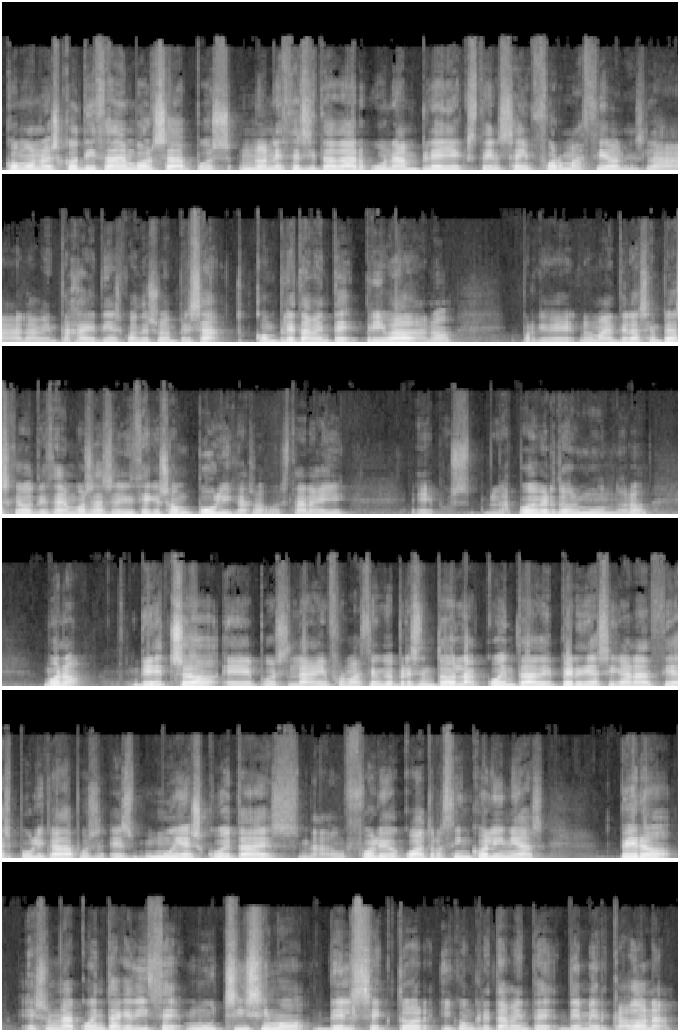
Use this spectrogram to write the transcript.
Como no es cotizada en bolsa, pues no necesita dar una amplia y extensa información. Es la, ventaja que tienes cuando es una empresa completamente privada, ¿no? Porque normalmente las empresas que cotizan en bolsa se dice que son públicas, ¿no? Están ahí, eh, pues las puede ver todo el mundo, ¿no? Bueno, de hecho, eh, pues la información que presentó, la cuenta de pérdidas y ganancias publicada, pues es muy escueta, es nada, un folio, cuatro o cinco líneas, pero es una cuenta que dice muchísimo del sector y concretamente de Mercadona.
